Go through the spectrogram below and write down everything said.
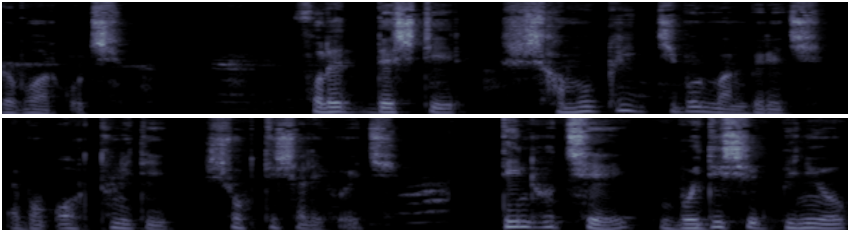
ব্যবহার করছে। ফলে দেশটির সামগ্রিক জীবনমান বেড়েছে এবং অর্থনীতি শক্তিশালী হয়েছে। তিন হচ্ছে বৈদেশিক বিনিয়োগ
